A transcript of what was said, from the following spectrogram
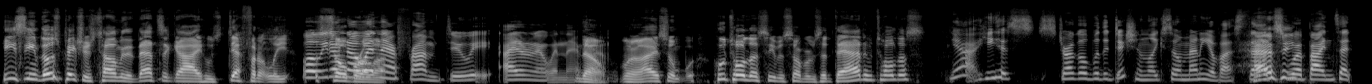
He seemed. Those pictures tell me that that's a guy who's definitely. Well, we don't know when they're from, do we? I don't know when they're No, from. well, I assume. Who told us he was sober? Was it Dad who told us? Yeah, he has struggled with addiction like so many of us. That's what Biden said.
